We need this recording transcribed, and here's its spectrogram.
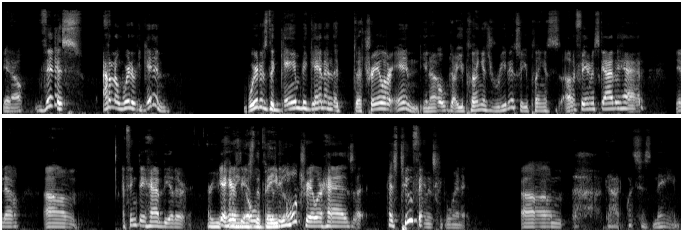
You know, this I don't know where to begin. Where does the game begin and the, the trailer end? You know, are you playing as Reedus? Are you playing as this other famous guy they had? You know, um, I think they have the other. Are you yeah, here's playing the as old the baby? The old trailer has uh, has two famous people in it. Um, God, what's his name?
